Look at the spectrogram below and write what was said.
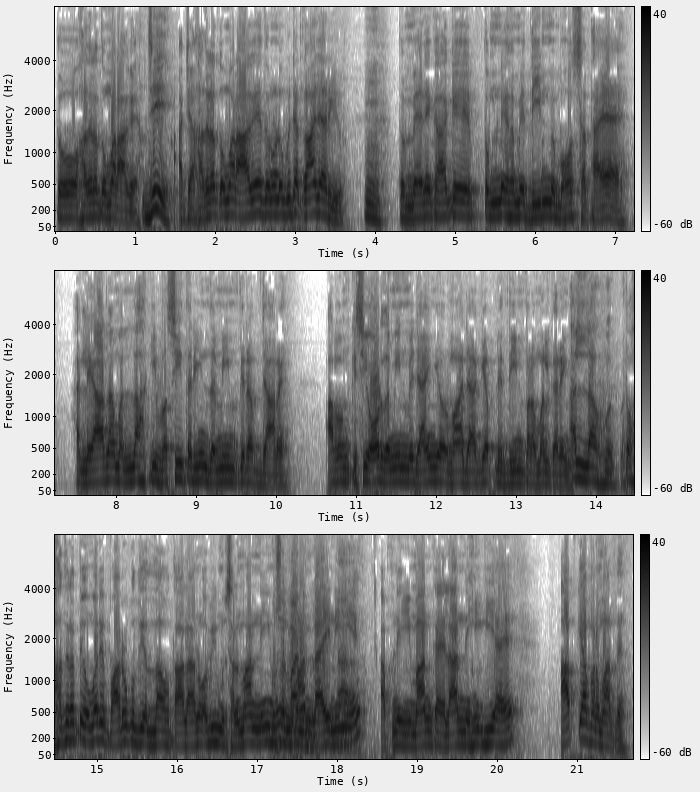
تو حضرت عمر آ گئے۔ جی۔ اچھا حضرت عمر آ گئے تو انہوں نے پوچھا کہاں جا رہی ہو؟ تو میں نے کہا کہ تم نے ہمیں دین میں بہت ستایا ہے۔ لہٰذا ہم اللہ کی وسیع ترین زمین کی طرف جا رہے ہیں۔ اب ہم کسی اور زمین میں جائیں گے اور وہاں جا کے اپنے دین پر عمل کریں گے۔ اللہ اکبر۔ تو حضرت عمر فاروق رضی اللہ تعالیٰ عنہ ابھی مسلمان نہیں مسلمان لائے نہیں ہاں۔ ہیں۔ اپنے ایمان کا اعلان نہیں کیا ہے۔ آپ کیا فرماتے ہیں؟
